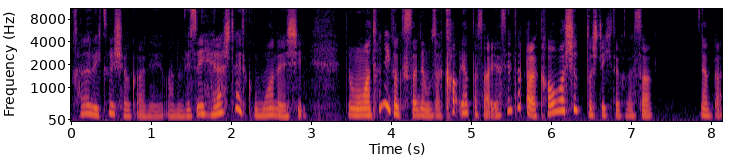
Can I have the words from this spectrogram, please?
体びっくりしちゃうからね。あの別に減らしたいとか思わないし。でもまあとにかくさでもさやっぱさ痩せたから顔はシュッとしてきたからさなんか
